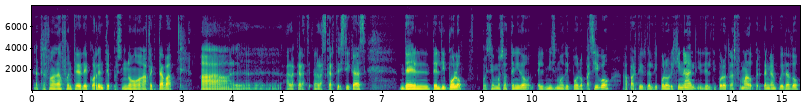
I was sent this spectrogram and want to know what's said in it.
la transformada fuente de corriente, pues no afectaba a, las características del, dipolo, pues hemos obtenido el mismo dipolo pasivo a partir del dipolo original y del dipolo transformado, pero tengan cuidado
